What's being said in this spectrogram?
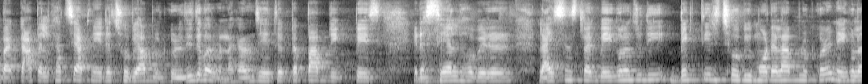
বা একটা আপেল খাচ্ছে, আপনি এটা ছবি আপলোড করে দিতে পারবেন না। কারণ যেহেতু একটা পাবলিক পেজ এটা সেল হবে, এটার লাইসেন্স লাগবে, এগুলো যদি ব্যক্তির ছবি মডেল আপলোড করেন, এগুলো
